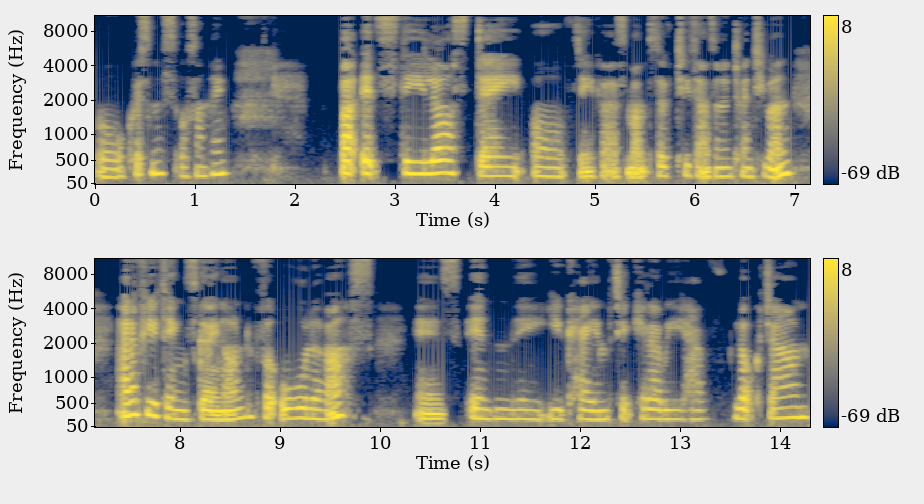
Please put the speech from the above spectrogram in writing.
or Christmas or something. But it's the last day of the first month of 2021, and a few things going on for all of us. Is in the UK in particular, we have lockdown,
